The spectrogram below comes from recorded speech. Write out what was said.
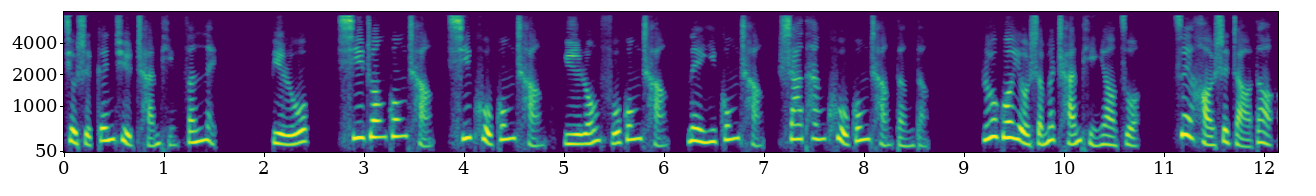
就是根据产品分类，比如西装工厂、西裤工厂、羽绒服工厂。内衣工厂、沙滩裤工厂等等，如果有什么产品要做，最好是找到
